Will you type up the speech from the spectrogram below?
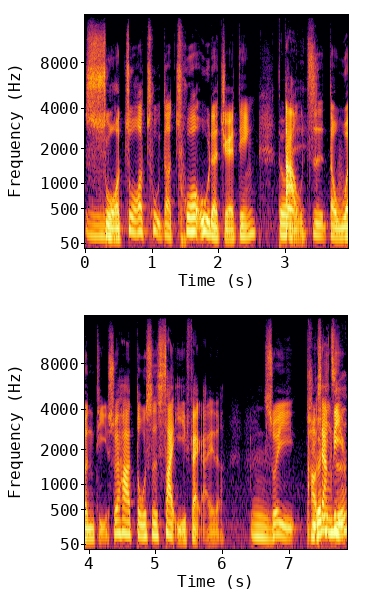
所做出的错误的决定导致的问题，所以它都是 side effect 来的。嗯，所以好像例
